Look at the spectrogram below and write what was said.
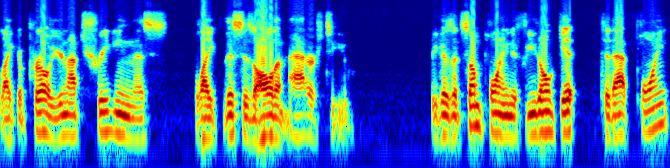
like a pro. You're not treating this like this is all that matters to you. Because at some point, if you don't get to that point,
